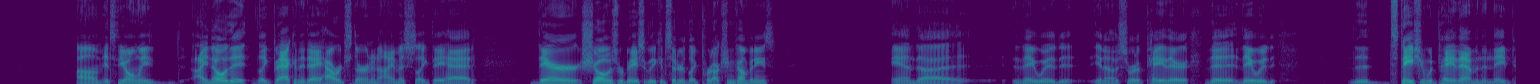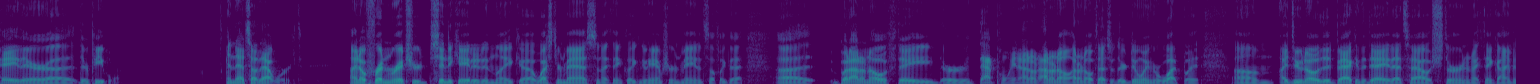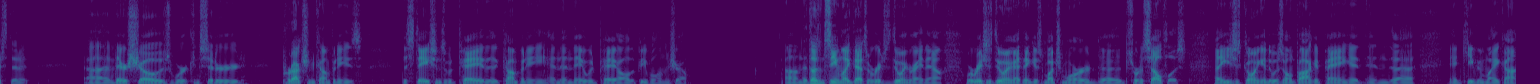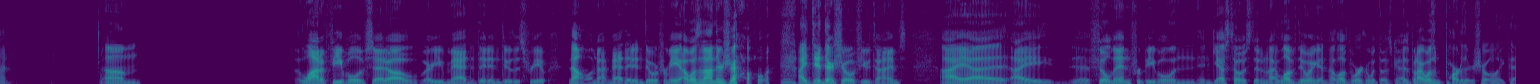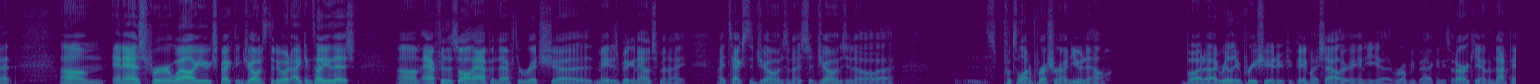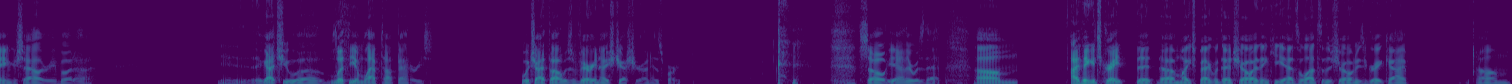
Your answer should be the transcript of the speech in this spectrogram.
Um, it's the only I know that like back in the day, Howard Stern and Imus, like they had their shows were basically considered like production companies, and uh, they would you know sort of pay their the they would the station would pay them, and then they'd pay their uh, their people, and that's how that worked. I know Fred and Richard syndicated in like uh, Western Mass and I think like New Hampshire and Maine and stuff like that. Uh, but I don't know if they are at that point. I don't. I don't know. I don't know if that's what they're doing or what. But um, I do know that back in the day, that's how Stern and I think Imus did it. Uh, their shows were considered production companies. The stations would pay the company, and then they would pay all the people on the show. Um, it doesn't seem like that's what Rich is doing right now. What Rich is doing, I think, is much more uh, sort of selfless. I think he's just going into his own pocket, paying it, and uh, and keeping Mike on. Um, a lot of people have said, "Oh, are you mad that they didn't do this for you?" No, I'm not mad they didn't do it for me. I wasn't on their show. I did their show a few times. I uh, I uh, filled in for people and, and guest hosted, and I loved doing it, and I loved working with those guys. But I wasn't part of their show like that. Um, and as for well, are you expecting Jones to do it? I can tell you this: um, after this all happened, after Rich uh, made his big announcement, I I texted Jones and I said, Jones, you know, uh, this puts a lot of pressure on you now but I'd really appreciate it if you paid my salary. And he uh, wrote me back and he said, Arcand, I'm not paying your salary, but uh, I got you uh, lithium laptop batteries, which I thought was a very nice gesture on his part. so, yeah, there was that. Um, I think it's great that uh, Mike's back with that show. I think he adds a lot to the show, and he's a great guy. Um,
